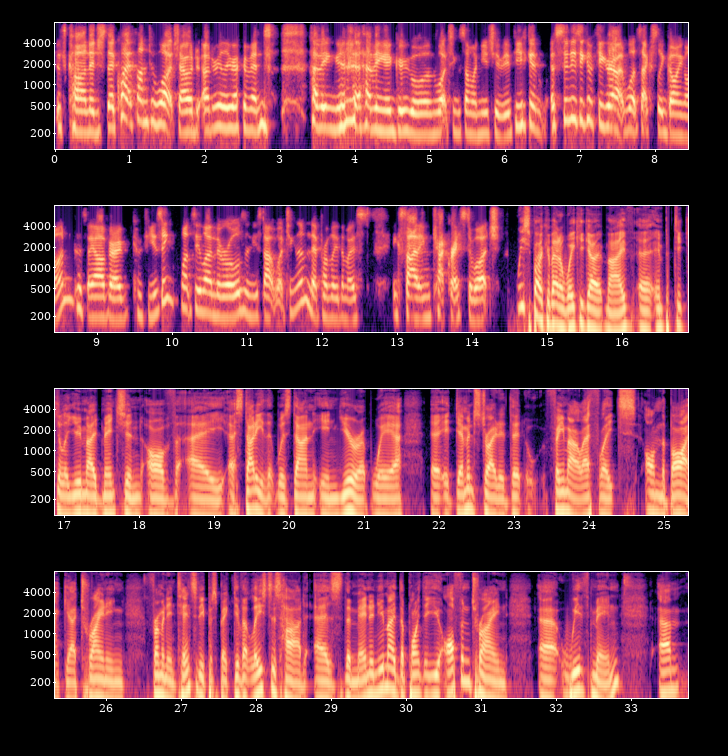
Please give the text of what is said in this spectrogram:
it's carnage. They're quite fun to watch. I would I'd really recommend having having a Google and watching some on YouTube. If you can, as soon as you can figure out what's actually going on, because they are very confusing. Once you learn the rules and you start watching them, they're probably the most exciting track race to watch. We spoke about a week ago, Maeve. Uh, in particular, you made mention of a, a study that was done in Europe where it demonstrated that female athletes on the bike are training from an intensity perspective at least as hard as the men. And you made the point that you often train uh, with men. Um,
